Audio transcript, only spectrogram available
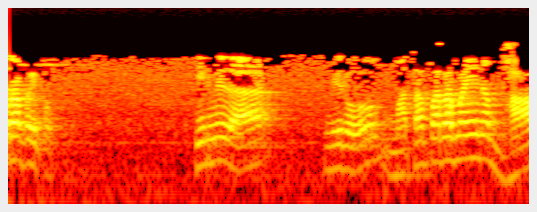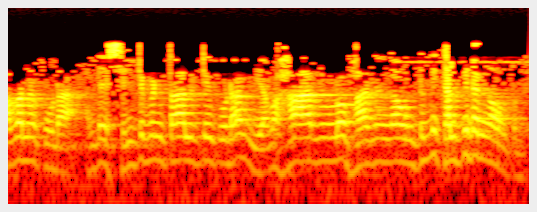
డ్రాప్ అయిపోతుంది. దీని మీద మీరు మతపరమైన భావన కూడా అంటే సెంటిమెంటాలిటీ కూడా వ్యవహారంలో భాగంగా ఉంటుంది కల్పితంగా ఉంటుంది.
